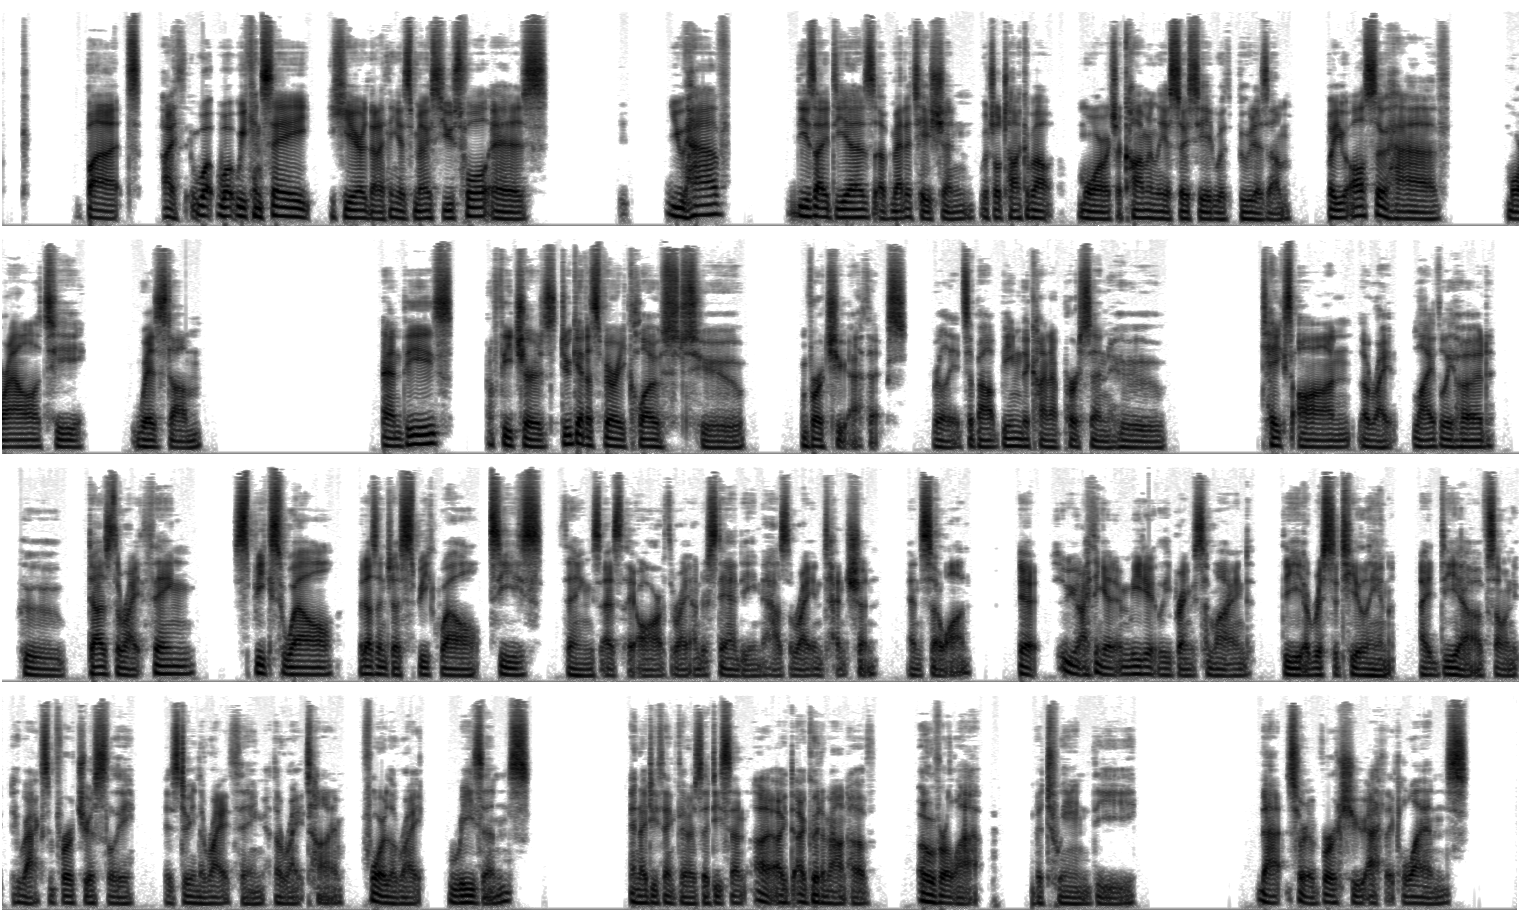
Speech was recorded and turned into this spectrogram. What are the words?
but I th- what what we can say here that I think is most useful is you have these ideas of meditation, which we'll talk about more, which are commonly associated with Buddhism, but you also have morality, wisdom. And these features do get us very close to virtue ethics. Really, it's about being the kind of person who takes on the right livelihood, who does the right thing, speaks well, but doesn't just speak well, sees things as they are, the right understanding, has the right intention, and so on. It, you know, I think it immediately brings to mind the Aristotelian idea of someone who acts virtuously is doing the right thing at the right time for the right reasons. And I do think there's a decent, a, a good amount of overlap between the that sort of virtue ethic lens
